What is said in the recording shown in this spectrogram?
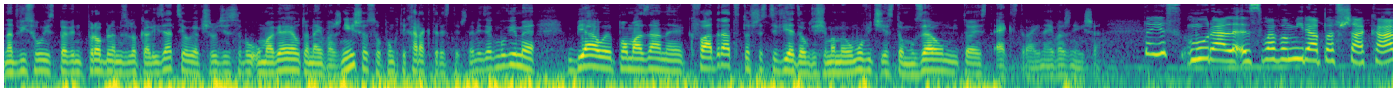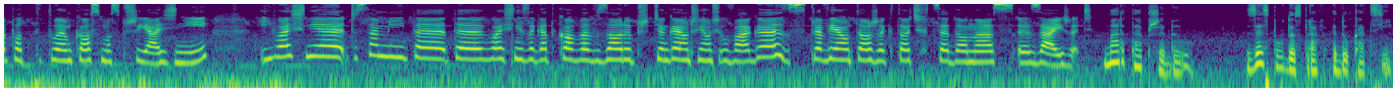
Nad Wisłą jest pewien problem z lokalizacją, jak się ludzie ze sobą umawiają, to najważniejsze są punkty charakterystyczne. Więc jak mówimy biały, pomazany kwadrat, to wszyscy wiedzą, gdzie się mamy umówić, jest to muzeum i to jest ekstra i najważniejsze. To jest mural Sławomira Pawszaka pod tytułem Kosmos Przyjaźni. I właśnie czasami te, te właśnie zagadkowe wzory przyciągają czyjąś uwagę, sprawiają to, że ktoś chce do nas y, zajrzeć. Marta Przybył, Zespół do Spraw Edukacji,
